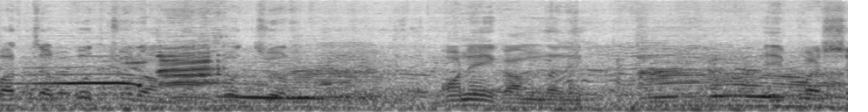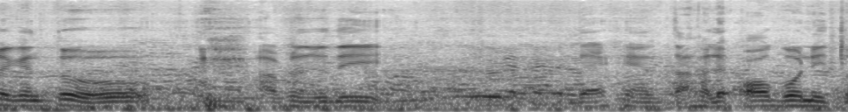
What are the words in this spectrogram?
বাচ্চার প্রচুর আমদানি, প্রচুর, অনেক আমদানি। এই পাশে কিন্তু আপনি যদি দেখেন, তাহলে অগণিত।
